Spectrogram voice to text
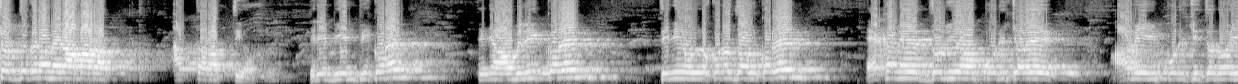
চোদ্দ গ্রামের আমার আত্মার আত্মীয়। তিনি বিএনপি করেন, তিনি আওয়ামী লীগ করেন, তিনি অন্য কোনো দল করেন। এখানে দলীয় পরিচয়ে আমি পরিচিত নই,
